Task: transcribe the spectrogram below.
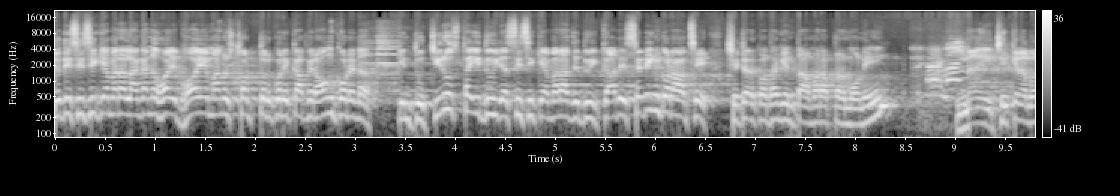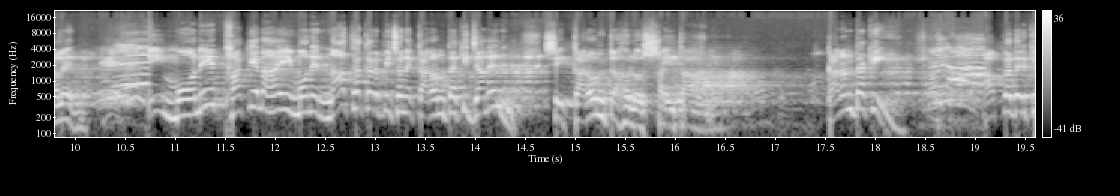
যদি সিসি ক্যামেরা লাগানো হয়, ভয়ে মানুষ থরথর করে কাপে রং করে না। কিন্তু চিরস্থায়ী দুইটা সিসি ক্যামেরা যে দুই কাঁধে সেটিং করা আছে, সেটার কথা কিন্তু আমার আপনার মনে নাই, ঠিক কিনা বলেন? এই মনে থাকে না, এই মনে না থাকার পিছনে কারণটা কি জানেন? সেই কারণটা হলো শয়তান। কারণটা কি? আপনাদেরকে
